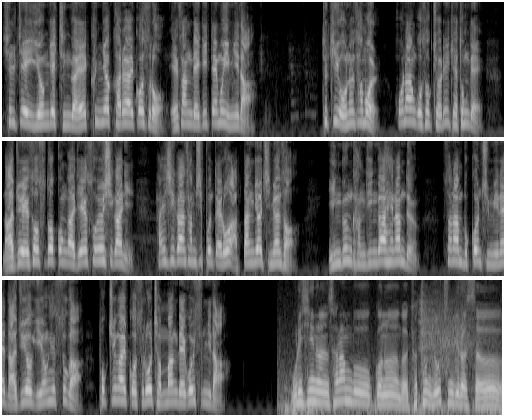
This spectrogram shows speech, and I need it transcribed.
실제 이용객 증가에 큰 역할을 할 것으로 예상되기 때문입니다. 특히 오는 3월 호남 고속철이 개통돼 나주에서 수도권까지의 소요 시간이 1시간 30분대로 앞당겨지면서 인근 강진과 해남 등 서남북권 주민의 나주역 이용 횟수가 폭증할 것으로 전망되고 있습니다. 우리 시는 서남부권은 그 교통 요충지로서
